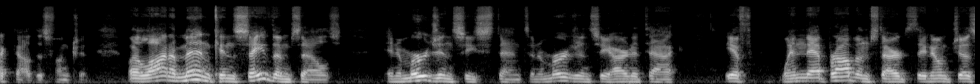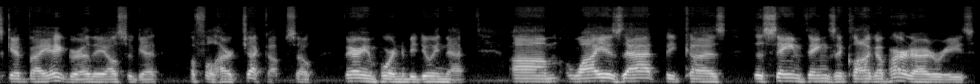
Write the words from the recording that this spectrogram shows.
erectile dysfunction. But a lot of men can save themselves an emergency stent, an emergency heart attack, if when that problem starts, they don't just get Viagra, they also get a full heart checkup. So, very important to be doing that. Um, why is that? Because the same things that clog up heart arteries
